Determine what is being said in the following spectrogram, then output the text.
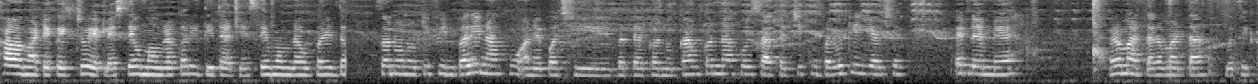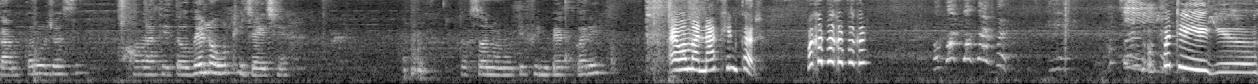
ખાવા માટે કંઈક જોઈએ એટલે સેવ મમરા કરી દીધા છે. સેવ મમરા હું દઉં સોનુનું ટિફિન ભરી નાખું અને પછી બધા ઘરનું કામ કરી નાખું. સાથે ચીકુભાઈ ઉઠી ગયા છે. એટલે એમને રમાડતા રમાડતા બધું કામ કરવું જોઈશે હમણાંથી તો વહેલો ઉઠી જાય છે. તો સોનુનું ટિફિન પેક કરી. એમાં નાખીને કર. પકડ પકડ પટી ગયું.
